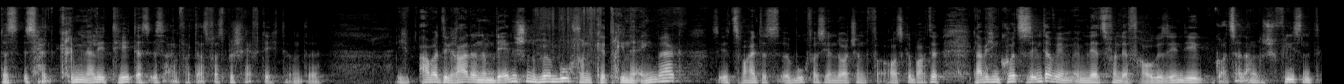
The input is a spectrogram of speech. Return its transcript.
Das ist halt Kriminalität, das ist einfach das, was beschäftigt. Und äh, ich arbeite gerade an einem dänischen Hörbuch von Katrine Engberg. Das ist ihr zweites äh, Buch, was sie in Deutschland rausgebracht hat. Da habe ich ein kurzes Interview im, Netz von der Frau gesehen, die Gott sei Dank fließend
